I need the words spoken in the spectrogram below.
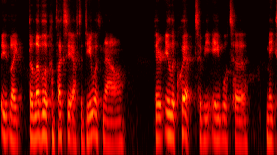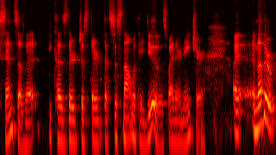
it, like the level of complexity I have to deal with now. They're ill-equipped to be able to make sense of it because they're just they're that's just not what they do. It's by their nature. I, another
